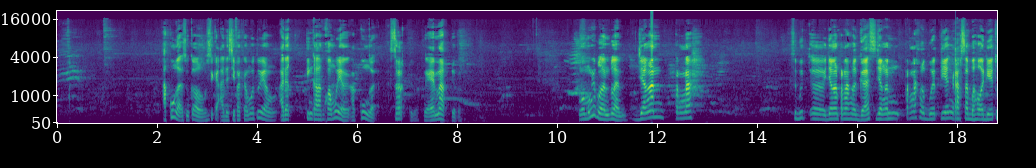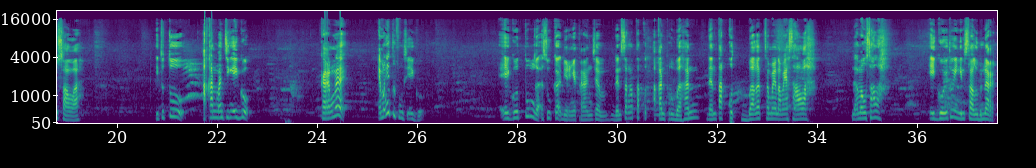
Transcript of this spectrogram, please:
aku nggak suka loh. Maksudnya kayak ada sifat kamu tuh yang ada tingkah laku kamu yang aku nggak serak gitu nggak enak gitu. Ngomongnya pelan-pelan. Jangan pernah sebut eh, jangan pernah ngegas jangan pernah ngebuat dia ngerasa bahwa dia itu salah. Itu tuh akan mancing ego. Karena emang itu fungsi ego ego tuh nggak suka dirinya terancam dan sangat takut akan perubahan dan takut banget sama yang namanya salah nggak mau salah ego itu ingin selalu benar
